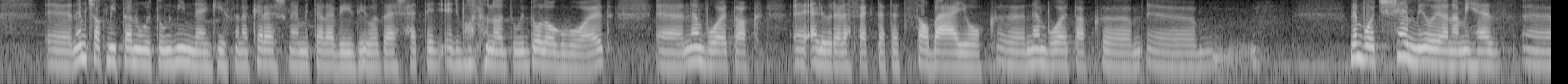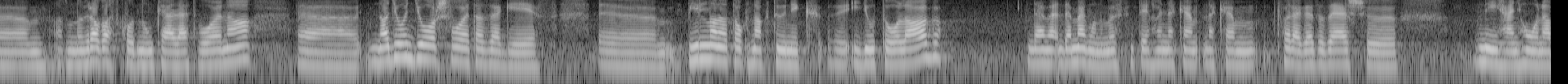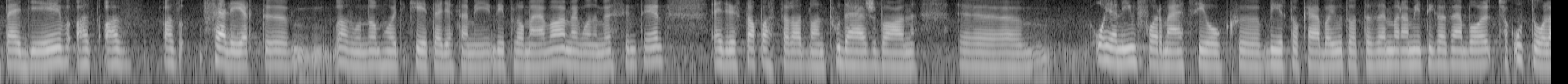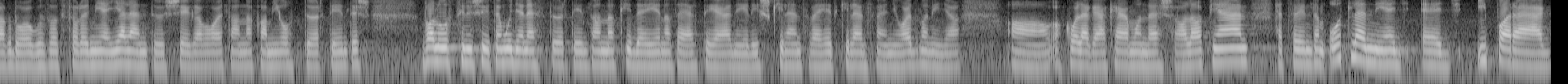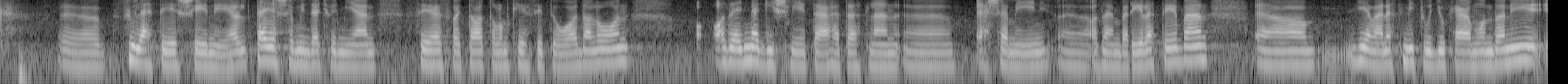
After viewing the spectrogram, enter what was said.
nem csak mi tanultunk mindenki, hiszen a kereskedelmi televíziózás hát egy, egy vadonatúj dolog volt. Nem voltak előre lefektetett szabályok, nem voltak nem volt semmi olyan, amihez azt mondom, ragaszkodnunk kellett volna. Nagyon gyors volt az egész, pillanatoknak tűnik így utólag, de, de megmondom őszintén, hogy nekem, nekem főleg ez az első néhány hónap, egy év, az, az, az felért, azt gondolom, hogy két egyetemi diplomával, megmondom őszintén, egyrészt tapasztalatban, tudásban, ö, olyan információk birtokába jutott az ember, amit igazából csak utólag dolgozott fel, hogy milyen jelentősége volt annak, ami ott történt, és valószínűsítem ugyanezt történt annak idején az RTL-nél is 97-98-ban, így a a, a kollégák elmondása alapján, hát szerintem ott lenni egy, egy iparág születésénél, teljesen mindegy, hogy milyen szélsz vagy tartalomkészítő oldalon, az egy megismételhetetlen ö, esemény ö, az ember életében. Nyilván ezt mi tudjuk elmondani,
